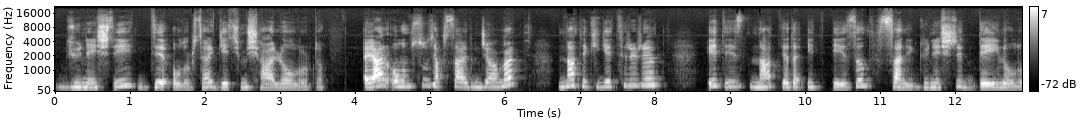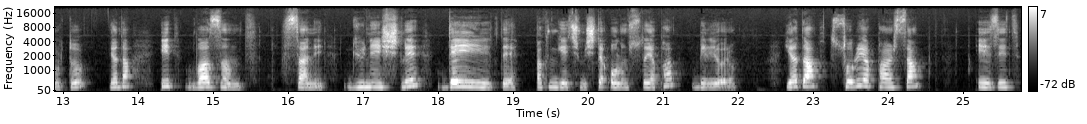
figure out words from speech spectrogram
güneşliydi olursa geçmiş hali olurdu. Eğer olumsuz yapsaydım canlar not eki getiririm. It is not ya da it isn't sunny güneşli değil olurdu. Ya da it wasn't sunny güneşli değildi. Bakın geçmişte olumsuz da yapabiliyorum. Ya da soru yaparsam is it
